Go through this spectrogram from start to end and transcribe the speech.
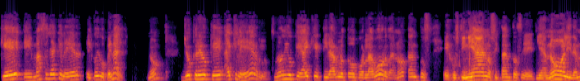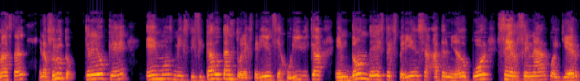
que más allá que leer el Código Penal, ¿no? Yo creo que hay que leerlos. No digo que hay que tirarlo todo por la borda, ¿no? Tantos justinianos y tantos eh, y demás tal, en absoluto. Creo que hemos mistificado tanto la experiencia jurídica en donde esta experiencia ha terminado por cercenar cualquier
